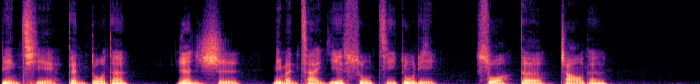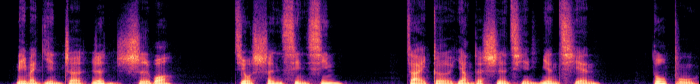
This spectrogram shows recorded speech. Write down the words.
并且更多的认识你们在耶稣基督里所得着的。你们因着认识我，就生信心，在各样的事情面前都不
